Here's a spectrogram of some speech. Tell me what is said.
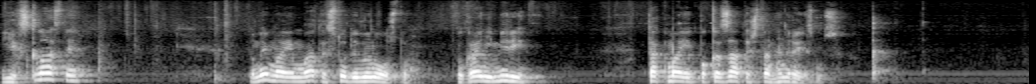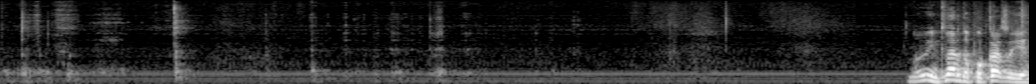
їх скласти, то ми маємо мати 190. По крайній мірі, так має показати штангенрейсмус. Ну, він твердо показує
